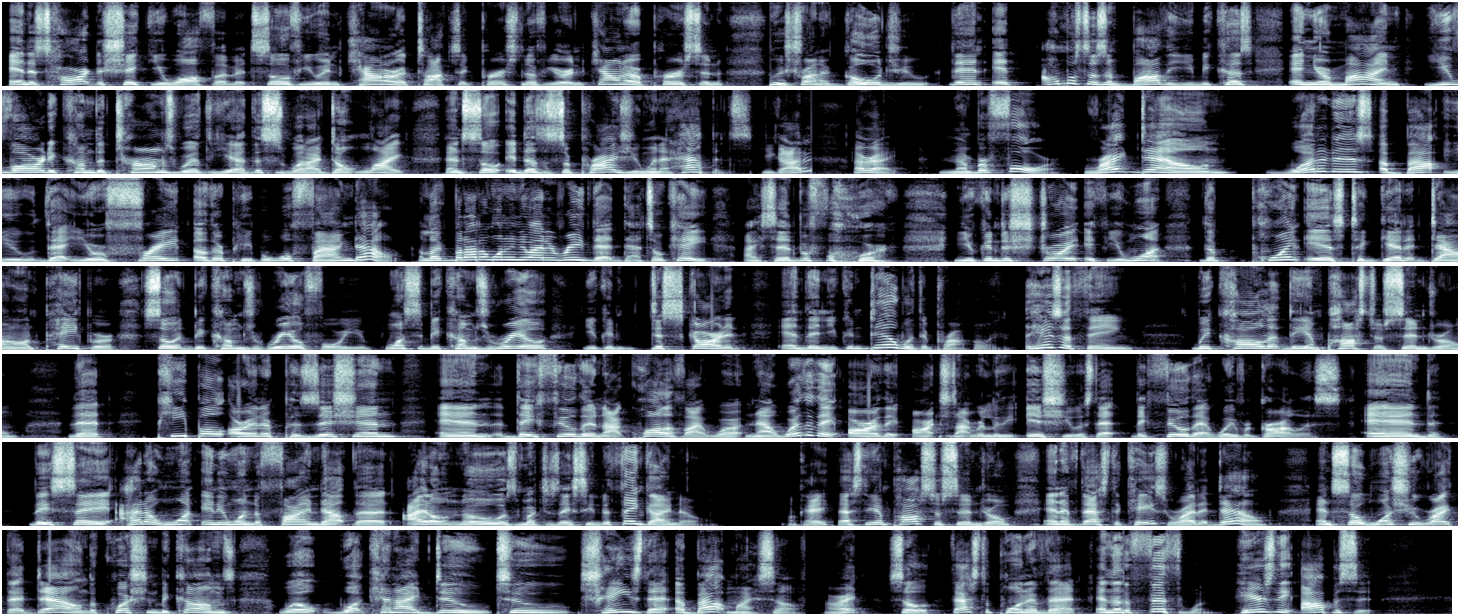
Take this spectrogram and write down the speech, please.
and it's hard to shake you off of it. So if you encounter a toxic person, if you encounter a person who's trying to goad you, then it almost doesn't bother you because in your mind, you've already come to terms with, yeah, this is what I don't like. And so it doesn't surprise you when it happens. You got it? All right. Number four, write down what it is about you that you're afraid other people will find out. I'm like, but I don't want anybody to read that. That's okay. I said before, you can destroy it if you want. The point is to get it down on paper so it becomes real for you. Once it becomes real, you can discard it and then you can deal with it properly. Here's the thing we call it the imposter syndrome that people are in a position and they feel they're not qualified. Well, now, whether they are they aren't, it's not really the issue. It's that they feel that way regardless. And they say, I don't want anyone to find out that I don't know as much as they seem to think I know. Okay, that's the imposter syndrome. And if that's the case, write it down. And so once you write that down, the question becomes, well, what can I do to change that about myself? All right, so that's the point of that. And then the fifth one here's the opposite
